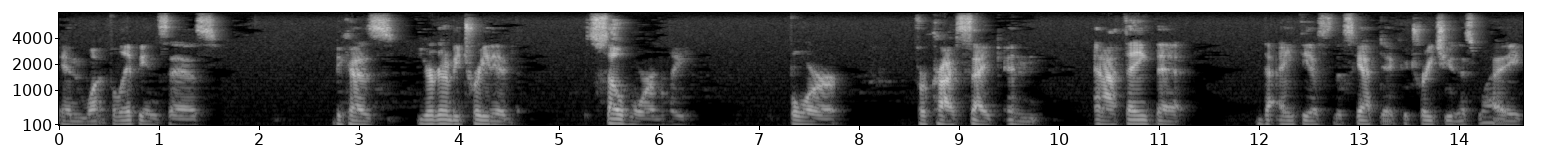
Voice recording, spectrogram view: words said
in what Philippians says, because you're going to be treated so horribly for for Christ's sake. And and I think that the atheist, the skeptic who treats you this way,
